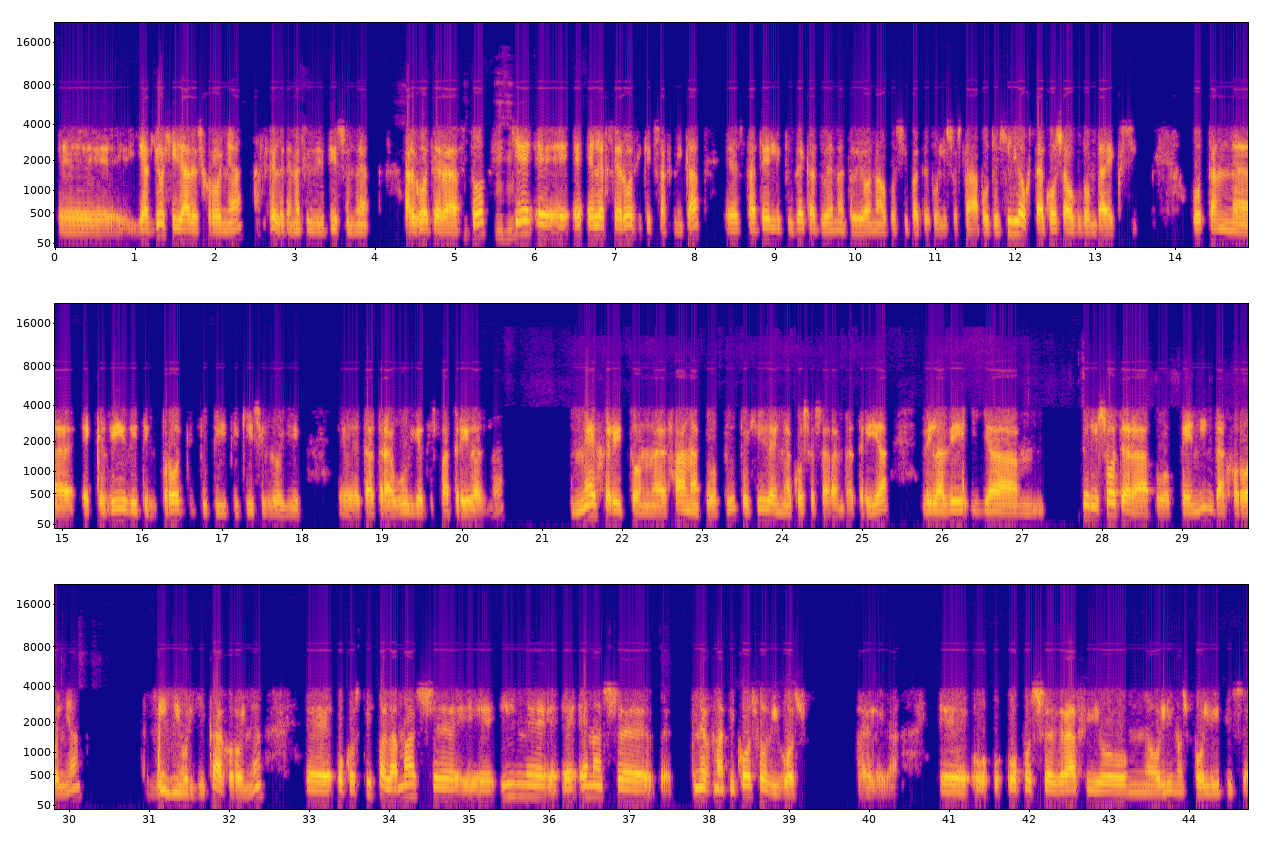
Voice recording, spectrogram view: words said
ε, για 2.000 χρόνια, αν θέλετε να συζητήσουμε αργότερα και ε, ε, ε, ελευθερώθηκε ξαφνικά στα τέλη του 19ου αιώνα, όπως είπατε πολύ σωστά. Από το 1886, όταν εκδίδει την πρώτη του ποιητική συλλογή τα τραγούδια της πατρίδας μου, μέχρι τον θάνατό του το 1943 Δηλαδή για περισσότερα από 50 χρόνια, δημιουργικά χρόνια, ε, ο Κωστής Παλαμάς ε, ε, είναι ένας πνευματικός οδηγός, θα έλεγα. όπως γράφει ο, ο Λίνος Πολίτης,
